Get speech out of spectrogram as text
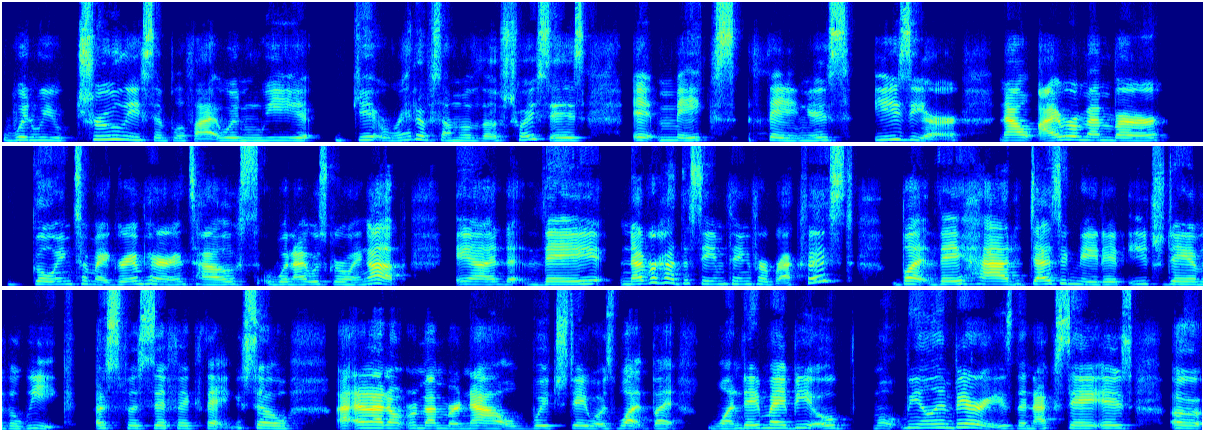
when we truly simplify, when we get rid of some of those choices, it makes things easier. Now, I remember going to my grandparents' house when I was growing up, and they never had the same thing for breakfast, but they had designated each day of the week a specific thing. So, and I don't remember now which day was what, but one day might be oatmeal and berries. The next day is a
